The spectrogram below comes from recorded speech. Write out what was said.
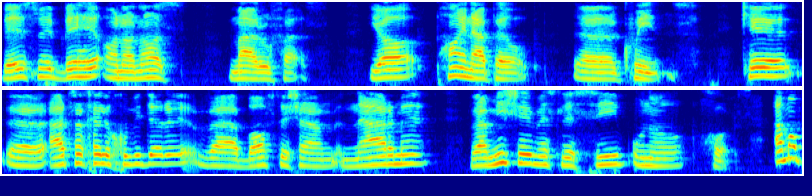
به اسم به آناناس معروف است یا پاینپل کوینز که عطر خیلی خوبی داره و بافتش هم نرمه و میشه مثل سیب اونو خورد. اما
